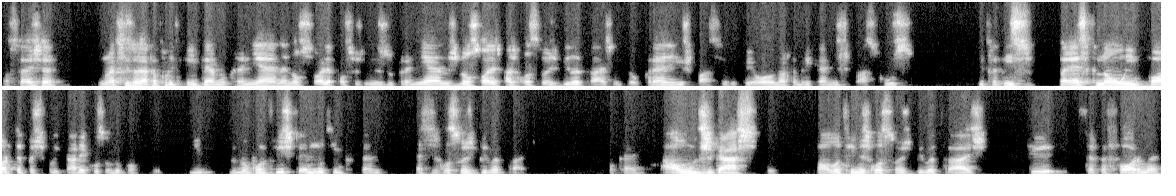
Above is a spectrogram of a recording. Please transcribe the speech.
Ou seja, não é preciso olhar para a política interna ucraniana, não se olha para os seus líderes ucranianos, não se olha para as relações bilaterais entre a Ucrânia e o espaço europeu ou norte-americano e o espaço russo. E, portanto, isso parece que não importa para explicar a eclosão do conflito. E, do meu ponto de vista, é muito importante essas relações bilaterais. Okay? Há um desgaste paulatino nas relações bilaterais que, de certa forma,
